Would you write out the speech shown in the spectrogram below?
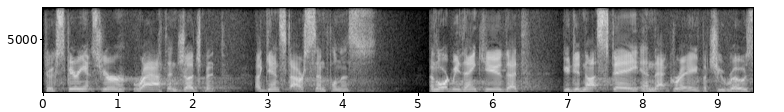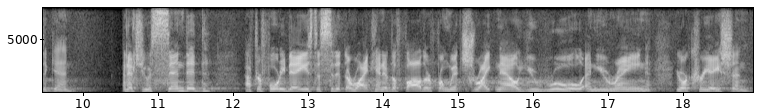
to experience your wrath and judgment against our sinfulness. And Lord, we thank you that you did not stay in that grave, but you rose again, and that you ascended after 40 days to sit at the right hand of the Father, from which right now you rule and you reign your creation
